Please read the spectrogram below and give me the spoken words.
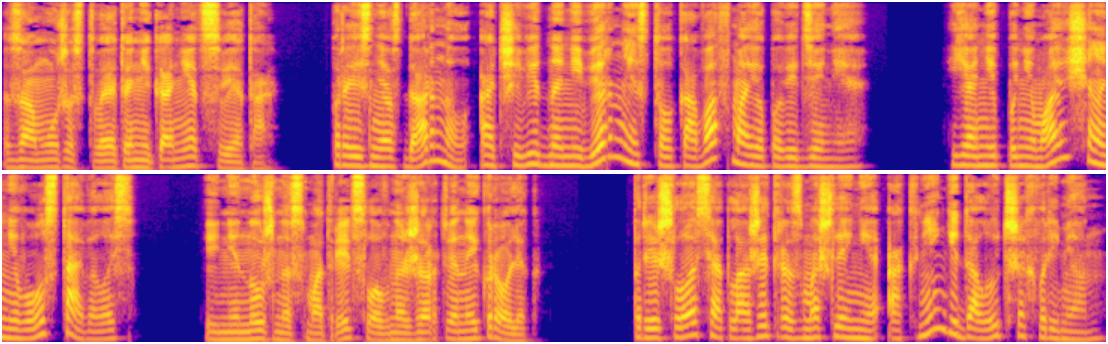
замужество — это не конец света», — произнес Дарнелл, очевидно неверно истолковав мое поведение. Я непонимающе на него уставилась. «И не нужно смотреть, словно жертвенный кролик». Пришлось отложить размышления о книге до лучших времен.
